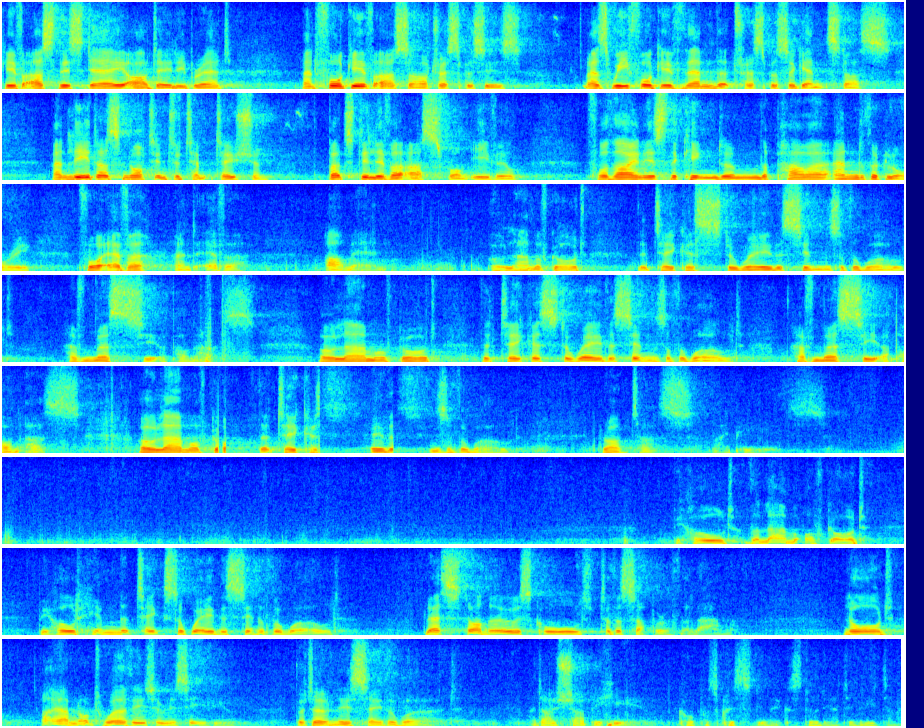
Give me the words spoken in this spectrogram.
Give us this day our daily bread, and forgive us our trespasses, as we forgive them that trespass against us. And lead us not into temptation, but deliver us from evil. For thine is the kingdom, the power, and the glory, for ever and ever. Amen. O Lamb of God, that takest away the sins of the world, have mercy upon us. O Lamb of God, that takest away the sins of the world, have mercy upon us. O Lamb of God, that takest away the sins of the world, grant us thy peace. Behold the Lamb of God Behold him that takes away the sin of the world. Blessed are those called to the supper of the Lamb. Lord, I am not worthy to receive you, but only say the word, and I shall be healed. Corpus Christi, me custodiat in vitam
